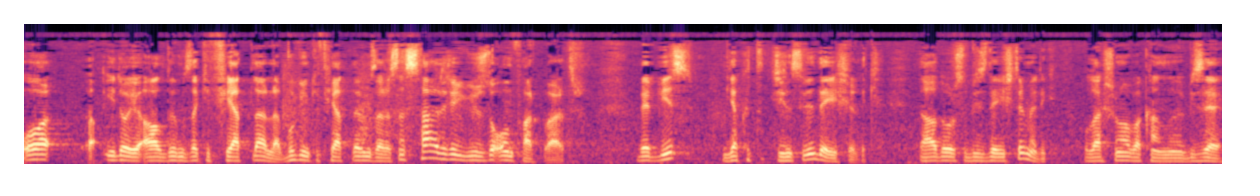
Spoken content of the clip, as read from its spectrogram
o İDO'yu aldığımızdaki fiyatlarla bugünkü fiyatlarımız arasında sadece yüzde 10 fark vardır. Ve biz yakıt cinsini değiştirdik. Daha doğrusu biz değiştirmedik. Ulaştırma Bakanlığı bize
